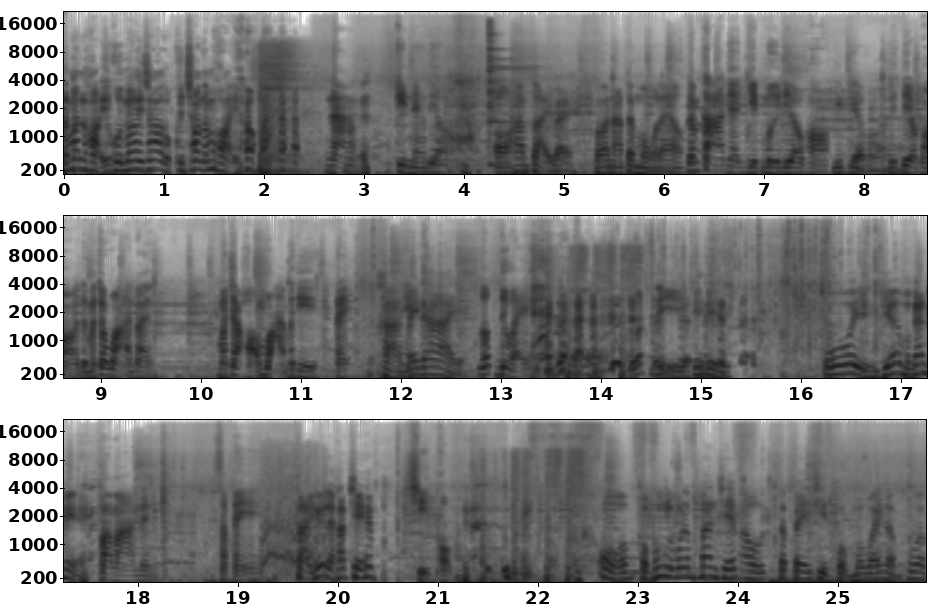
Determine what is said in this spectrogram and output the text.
น้ำมันหอยคุณไม่ค่อยชอบหรอกคุณชอบน้ำหอยครับน้ำกินอย่างเดียว อ๋อห้ามใส่ไป เพราะว่าน้ำแตังโมแล้ว น้ำตาลเนี่ยหยิบมือเดียวพอ นิดเดียวพอ นิดเดียวพอ เดี๋ยวมันจะหวานไป มันจะหอมหวานพอดีเป๊ะขาดไม่ได้รสด้วย รสดีโอ้ย เยอะเหมือนกันเนี่ย ประมาณหนึ่งสเปรย์ใส่ด้วยเหรอครับเชฟ ฉีดผม โอ้ผมเพิ่งรู้ว่าบ้านเชฟเอาสเปรย์ฉีดผมมาไว้กับพวก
